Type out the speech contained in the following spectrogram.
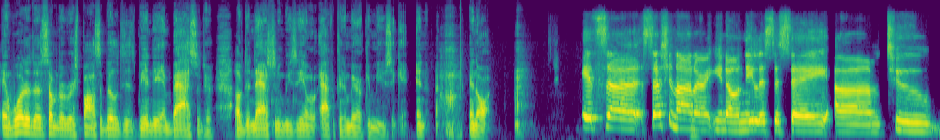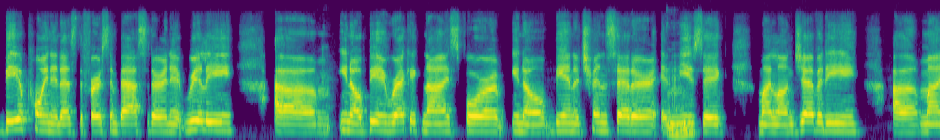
and what are the, some of the responsibilities being the ambassador of the National Museum of African American Music and, and Art. It's uh, such an honor, you know, needless to say, um, to be appointed as the first ambassador. And it really, um, you know, being recognized for, you know, being a trendsetter in mm-hmm. music, my longevity, uh, my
